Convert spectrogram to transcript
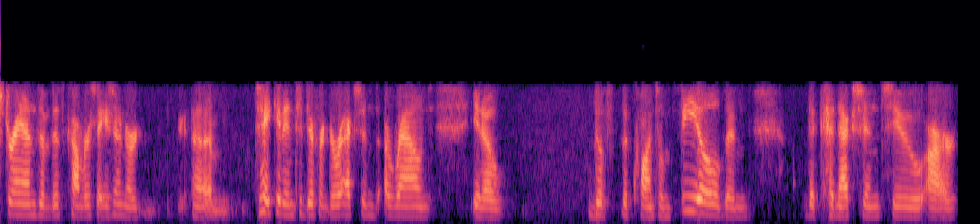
strands of this conversation or um, take it into different directions around, you know, the the quantum field and the connection to our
